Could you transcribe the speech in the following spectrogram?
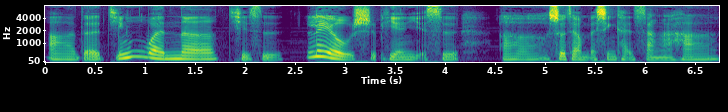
啊的经文呢，其实六十篇也是呃说在我们的心坎上啊哈。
